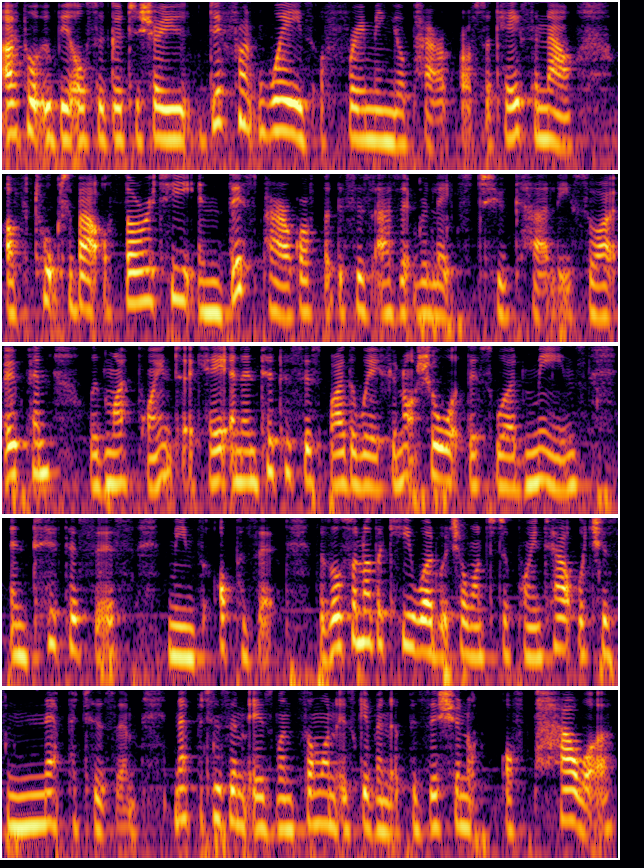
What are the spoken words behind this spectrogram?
I thought it would be also good to show you different ways of framing your paragraphs. Okay, so now I've talked about authority in this paragraph, but this is as it relates to Curly. So I open with my point, okay, and antithesis, by the way, if you're not sure what this word means, antithesis means opposite. There's also another key word which I wanted to point out, which is nepotism. Nepotism is when someone is given a position of power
